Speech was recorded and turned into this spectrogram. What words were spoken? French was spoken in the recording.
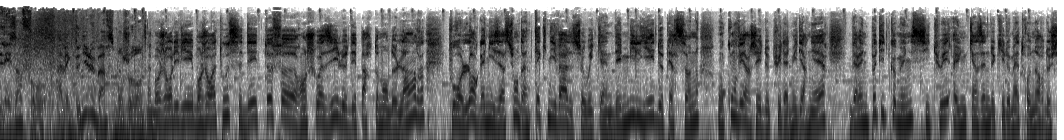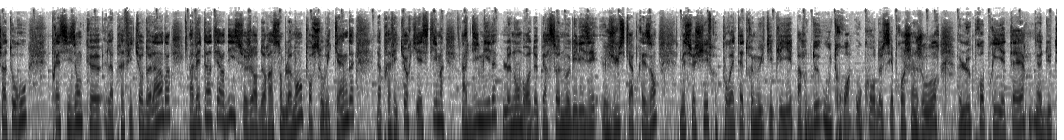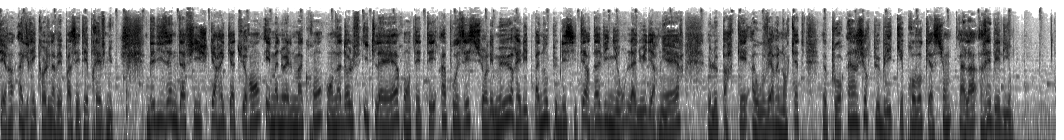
Les infos. Avec Denis Lebars, bonjour. Bonjour Olivier, bonjour à tous. Des teufeurs ont choisi le département de l'Indre pour l'organisation d'un Technival ce week-end. Des milliers de personnes ont convergé depuis la nuit dernière vers une petite commune située à une quinzaine de kilomètres au nord de Châteauroux. Précisons que la préfecture de l'Indre avait interdit ce genre de rassemblement pour ce week-end. La préfecture qui estime à 10 000 le nombre de personnes mobilisées jusqu'à présent. Mais ce chiffre pourrait être multiplié par deux ou trois au cours de ces prochains jours. Le propriétaire du terrain agricole n'avait pas été prévenu. Des dizaines d'affiches caricaturant Emmanuel Macron en Adolf Hitler ont été apposées sur les murs et les panneaux publicitaires d'Avignon la nuit dernière. Le parquet a ouvert une enquête pour injure publique et provocation à la rébellion.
